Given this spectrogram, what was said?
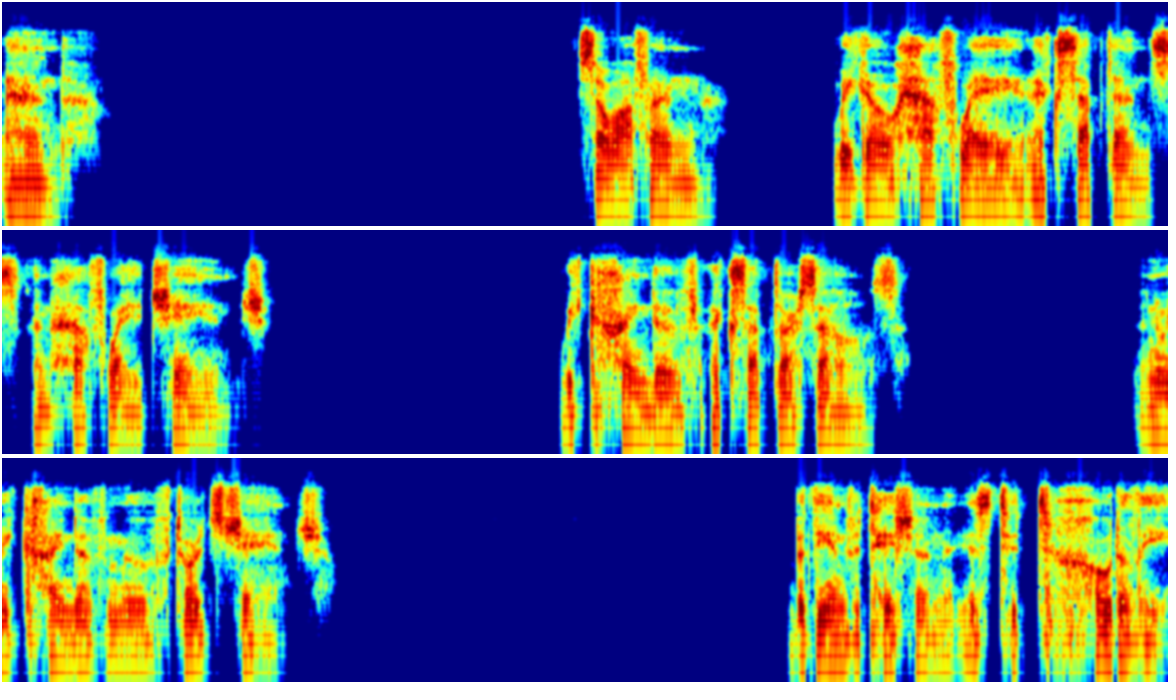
And so often we go halfway acceptance and halfway change we kind of accept ourselves and we kind of move towards change. But the invitation is to totally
